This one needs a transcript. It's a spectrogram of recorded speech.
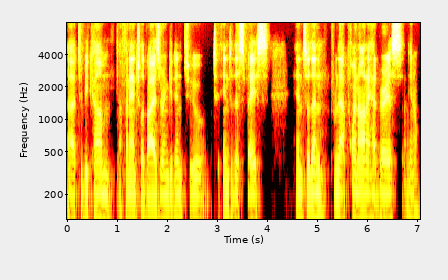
uh, to become a financial advisor and get into to, into this space. And so then from that point on, I had various, you know,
